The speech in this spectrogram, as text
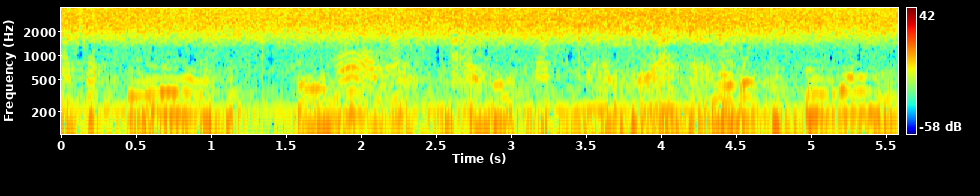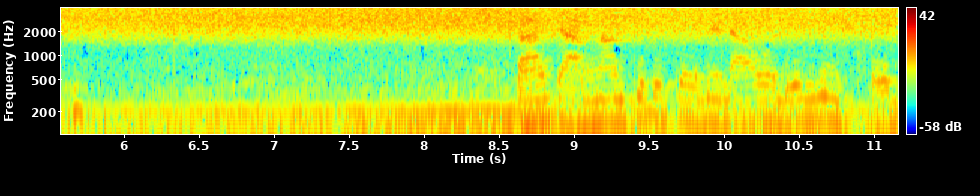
มาจัดทีสี่หม้อนะข้าวที่ตักใส่ถวายพระอนุรุตทีเยอะตาย จากงานที่ไปเกิดในดาวเดึงยังขม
